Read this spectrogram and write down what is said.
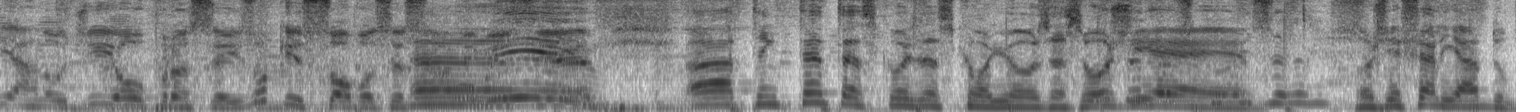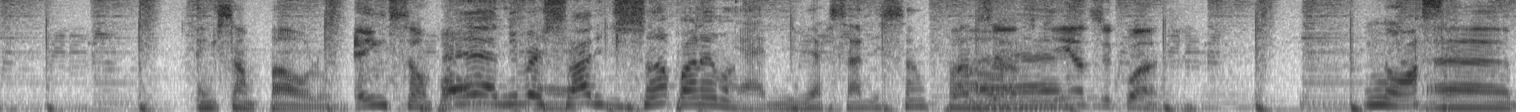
que, Arnoldi ou francês? O que só você sabe, é, ah, Tem tantas coisas curiosas. Hoje é, hoje é feriado. Em São Paulo. Em São Paulo. É aniversário é. de Sampa, né, mano? É aniversário de São Paulo. Quantos anos? É. 500 e quanto? Nossa. Uh,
